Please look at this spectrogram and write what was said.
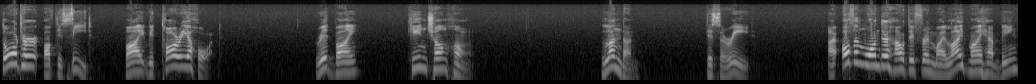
Daughter of Deceit by Victoria Holt. Read by Kim Chung Hong. London. Desiree. I often wonder how different my life might have been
